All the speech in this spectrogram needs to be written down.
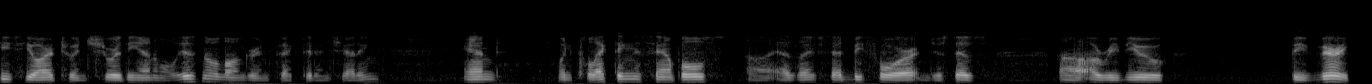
PCR to ensure the animal is no longer infected and shedding. And when collecting the samples, uh, as I've said before, and just as uh, a review, be very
